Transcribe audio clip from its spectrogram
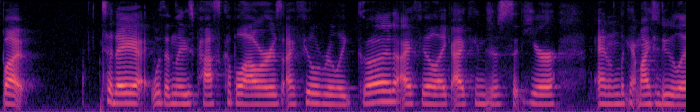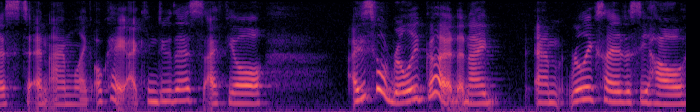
But today, within these past couple hours, I feel really good. I feel like I can just sit here and look at my to do list and I'm like, okay, I can do this. I feel, I just feel really good. And I am really excited to see how,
